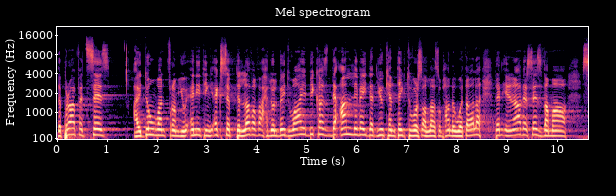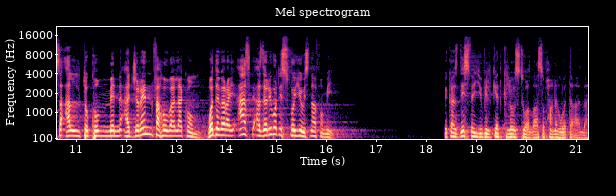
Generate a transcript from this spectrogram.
The Prophet says, I don't want from you anything except the love of Ahlul Bayt. Why? Because the only way that you can take towards Allah subhanahu wa ta'ala. Then in another says, وَمَا سَأَلْتُكُم مِّنْ أَجْرٍ فَهُوَ لَكُمْ Whatever I ask as a reward is for you, it's not for me. Because this way you will get close to Allah subhanahu wa ta'ala.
